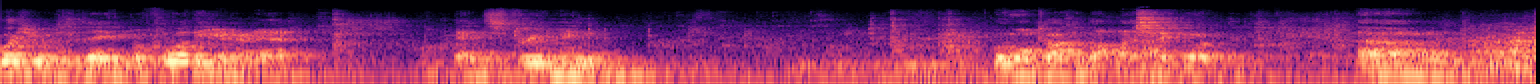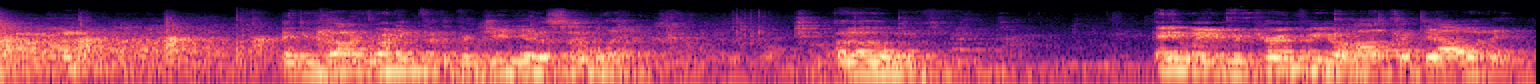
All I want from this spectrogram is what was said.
It was the days before the internet and streaming. We won't talk about my high note. Um, and he thought of running for the Virginia Assembly. Um, anyway, in return for your hospitality,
